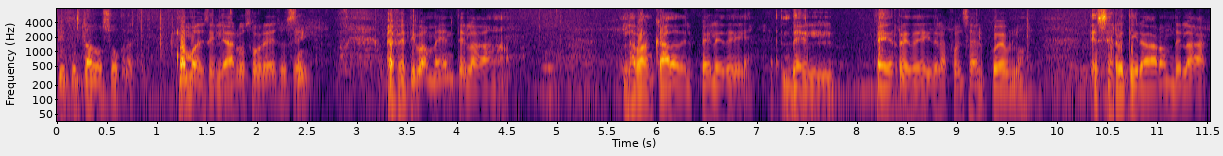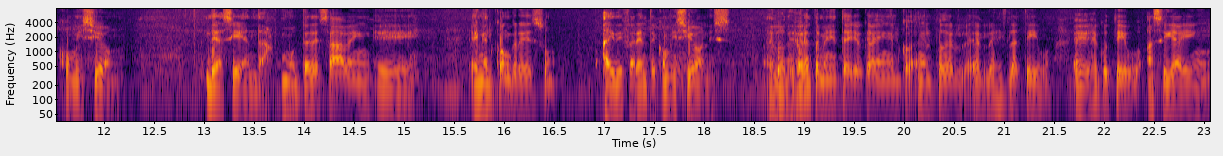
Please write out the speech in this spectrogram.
diputado Sócrates. Vamos a decirle algo sobre eso, sí. Efectivamente, la, la bancada del PLD, del PRD y de la Fuerza del Pueblo eh, se retiraron de la comisión de Hacienda. Como ustedes saben, eh, en el Congreso hay diferentes comisiones. En los diferentes ministerios que hay en el, Poder Legislativo, Ejecutivo, así hay en,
